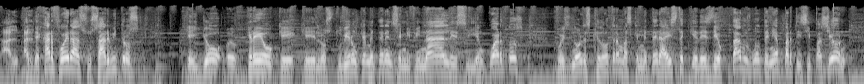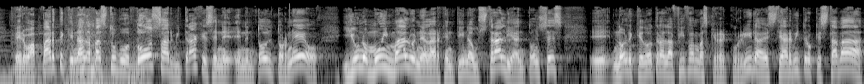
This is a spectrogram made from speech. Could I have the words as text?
al, dejar fuera a sus árbitros, que yo eh, creo que, que los tuvieron que meter en semifinales y en cuartos, pues no les quedó otra más que meter a este que desde octavos no tenía participación. Pero aparte que nada más tuvo dos arbitrajes en, todo el torneo y uno muy malo en el Argentina-Australia. Entonces eh, no le quedó otra a la FIFA más que recurrir a este árbitro que estaba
